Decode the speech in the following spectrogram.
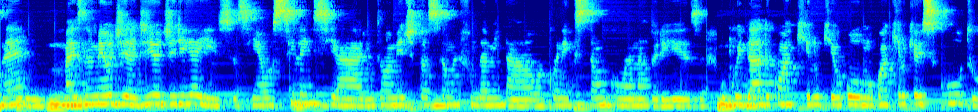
né? okay. né? Mas no meu dia a dia eu diria isso, assim, é o silenciar. Então a meditação é fundamental, a conexão com a natureza, o uhum. cuidado com aquilo que eu como, com aquilo que eu escuto.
